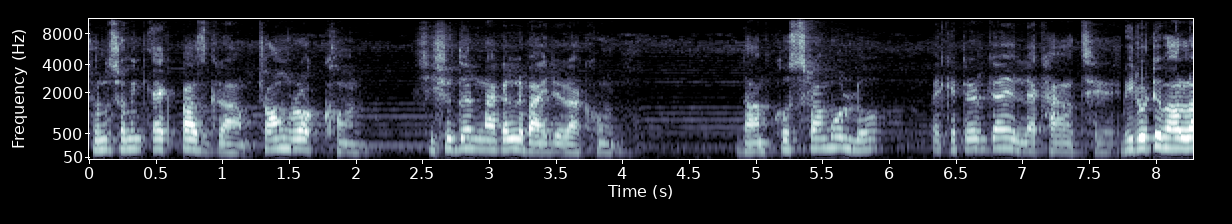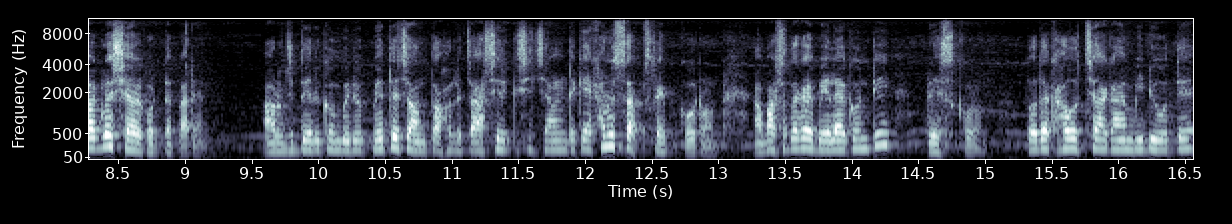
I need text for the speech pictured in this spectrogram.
শূন্য দশমিক এক পাঁচ গ্রাম। সংরক্ষণ, শিশুদের নাগালের বাইরে রাখুন। দাম খুচরা মূল্য প্যাকেটের গায়ে লেখা আছে। ভিডিওটি ভালো লাগলে শেয়ার করতে পারেন। আর যদি এরকম ভিডিও পেতে চান, তাহলে চাষির কৃষি চ্যানেলটিকে এখনই সাবস্ক্রাইব করুন। আর পাশে থাকা বেল আইকনটি প্রেস করুন। তো দেখা হচ্ছে আগামী ভিডিওতে।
